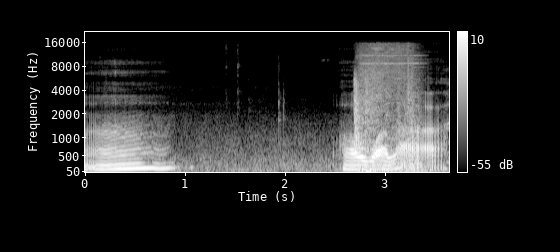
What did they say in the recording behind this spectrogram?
Uh, oh.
